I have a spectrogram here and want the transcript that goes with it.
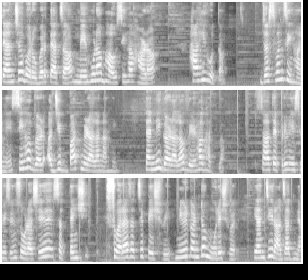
त्यांच्याबरोबर त्याचा मेहुणा भावसिंह हाडा हाही होता. जसवंत सिंहाने सिंहगड अजिबात मिळाला नाही. त्यांनी गडाला वेढा घातला. सात एप्रिल इसवी सन सोळाशे सत्याऐंशी स्वराजाचे पेशवे निळकंठ मोरेश्वर यांची राजाज्ञा.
